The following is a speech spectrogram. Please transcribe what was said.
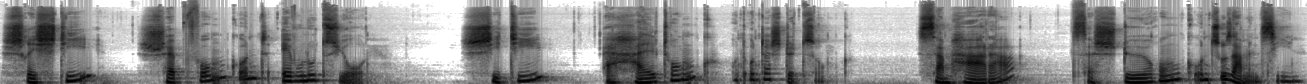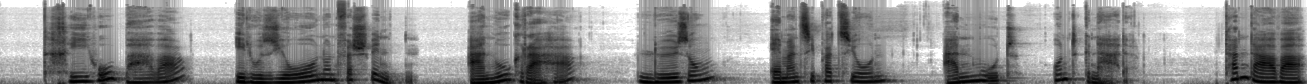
Shrishti, Schöpfung und Evolution. Shiti, Erhaltung und Unterstützung. Samhara, Zerstörung und Zusammenziehen. Triho Bhava, Illusion und Verschwinden. Anugraha, Lösung, Emanzipation, Anmut und Gnade. Tandava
